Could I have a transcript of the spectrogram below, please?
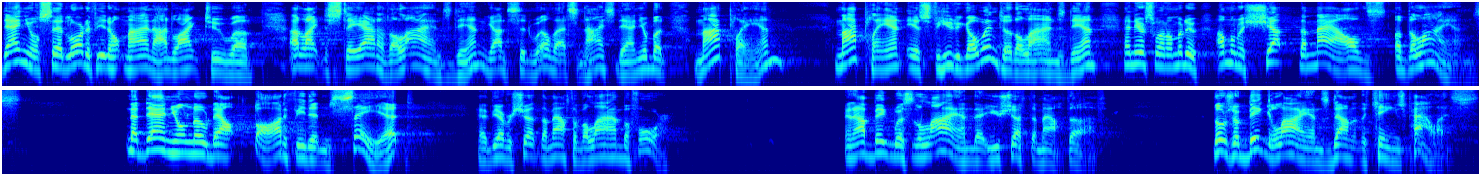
Daniel said, Lord, if you don't mind, I'd like to, uh, I'd like to stay out of the lion's den. God said, Well, that's nice, Daniel, but my plan my plan is for you to go into the lion's den, and here's what I'm going to do I'm going to shut the mouths of the lions. Now, Daniel no doubt thought, if he didn't say it, have you ever shut the mouth of a lion before? And how big was the lion that you shut the mouth of? Those are big lions down at the king's palace.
